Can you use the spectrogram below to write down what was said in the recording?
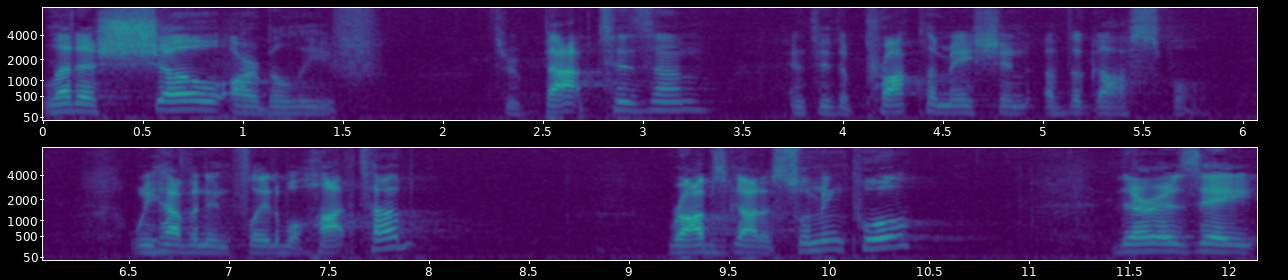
Let us show our belief through baptism and through the proclamation of the gospel. We have an inflatable hot tub. Rob's got a swimming pool. There is a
